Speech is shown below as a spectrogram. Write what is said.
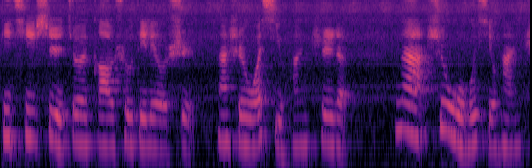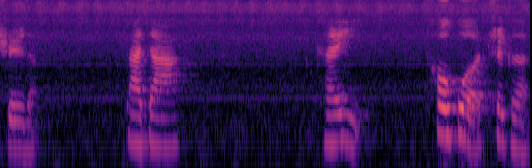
第七世就会告诉第六世，那是我喜欢吃的，那是我不喜欢吃的。大家可以透过这个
